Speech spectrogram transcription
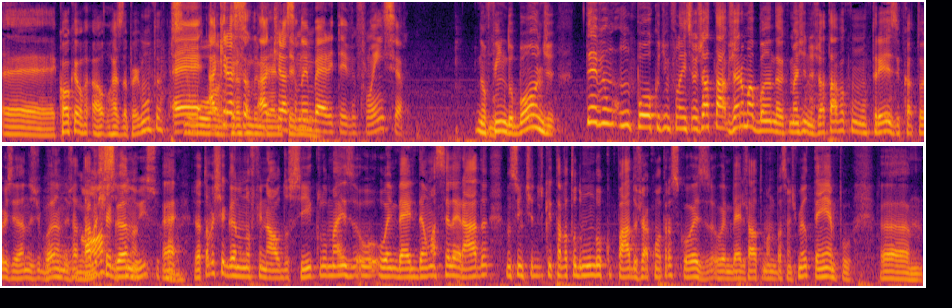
É, qual que é o, a- o resto da pergunta? É, o- a, a criação, criação do MBL criação do teve- MBL teve influência? no fim do bonde, teve um, um pouco de influência. Eu já, tava, já era uma banda, imagina, já tava com 13, 14 anos de banda, já tava Nossa, chegando. isso, é, já tava chegando no final do ciclo, mas o, o MBL deu uma acelerada no sentido de que tava todo mundo ocupado já com outras coisas. O MBL tava tomando bastante meu tempo. ahn,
